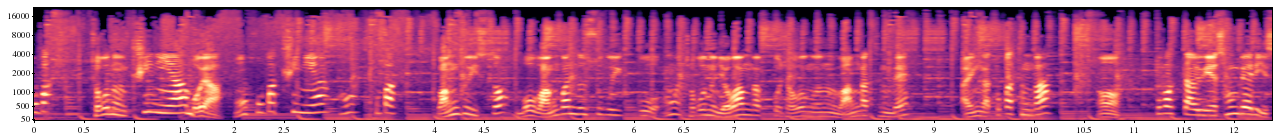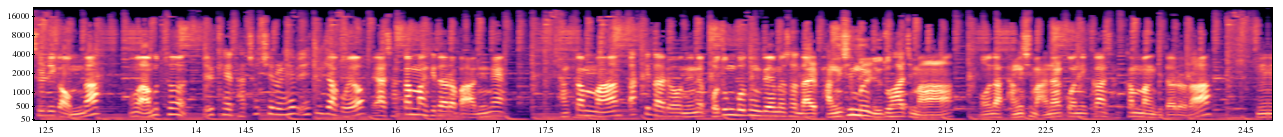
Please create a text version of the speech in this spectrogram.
호박? 저거는 퀸이야? 뭐야? 어, 호박 퀸이야? 어, 호박 왕도 있어? 뭐 왕관도 쓰고 있고, 어, 저거는 여왕 같고, 저거는 왕 같은데? 아닌가? 똑같은가? 어, 호박 따위에 성별이 있을 리가 없나? 어, 아무튼, 이렇게 다 처치를 해, 해주자고요. 야, 잠깐만 기다려봐. 니네, 잠깐만, 딱 기다려. 니네 버둥버둥 되면서 날 방심을 유도하지 마. 어, 나 방심 안 할 거니까 잠깐만 기다려라. 음.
